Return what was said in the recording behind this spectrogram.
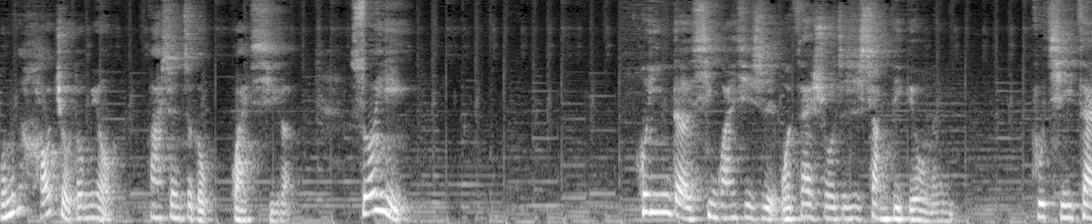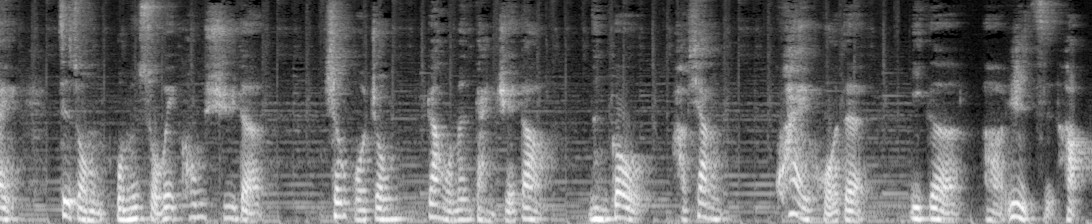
我们好久都没有发生这个关系了。所以，婚姻的性关系是我在说，这是上帝给我们夫妻在这种我们所谓空虚的。生活中，让我们感觉到能够好像快活的一个啊日子哈。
